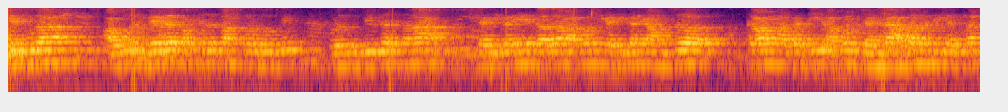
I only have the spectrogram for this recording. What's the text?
हे सुद्धा अगोदर वेगळ्या पक्षाचं काम करत होते. परंतु देवीदास असताना त्या ठिकाणी दादा आपण या ठिकाणी आमचं कामासाठी आपण झेंडा हातामध्ये घेतला.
